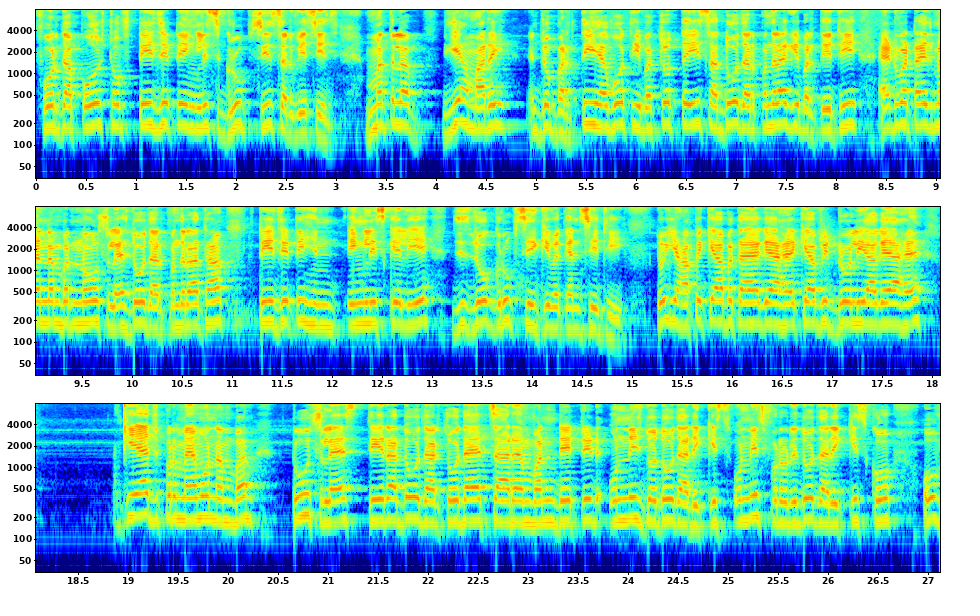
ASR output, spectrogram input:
for the post of TGT English group C services मतलब ये हमारी जो भर्ती है, वो थी बच्चों, तेईस सात दो हज़ार पंद्रह की भर्ती थी। एडवर्टाइजमेंट नंबर नौ स्लैश दो हज़ार पंद्रह था टीजीटी इंग्लिश के लिए, जिस जो ग्रुप सी की वैकेंसी थी। तो यहाँ पे क्या बताया गया है, क्या विड्रॉ लिया गया है? कि एज पर मेमो नंबर टू स्लैश तेरह दो हज़ार चौदह H R M one dated उन्नीस दो दो हज़ार इक्कीस, उन्नीस फरवरी दो हज़ार इक्कीस को of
